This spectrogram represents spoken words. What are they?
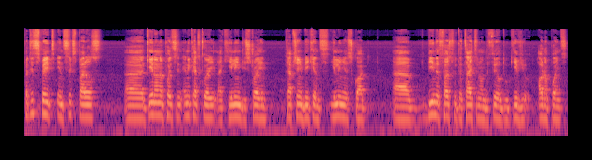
Participate in six battles. Uh, gain honor points in any category like healing, destroying, capturing beacons, healing your squad. Uh, being the first with the Titan on the field will give you honor points.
